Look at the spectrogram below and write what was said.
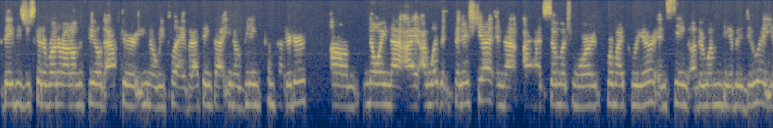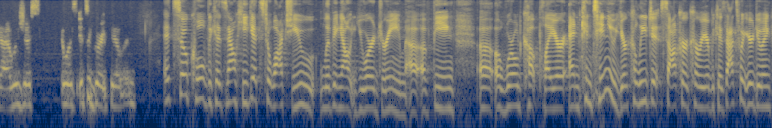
the baby's just going to run around on the field after you know we play. But I think that you know being competitor, um, knowing that I, I wasn't finished yet and that I had so much more for my career and seeing other women be able to do it, yeah, it was just it was it's a great feeling. It's so cool because now he gets to watch you living out your dream uh, of being a, a, World Cup player and continue your collegiate soccer career because that's what you're doing.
